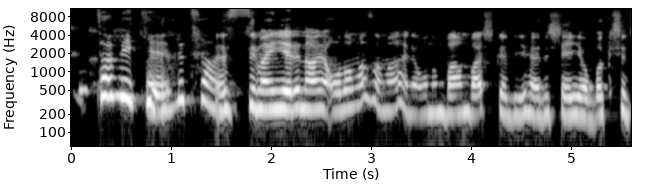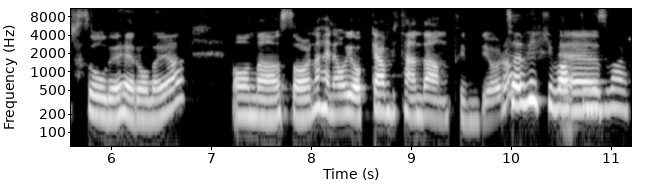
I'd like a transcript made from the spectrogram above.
tabii ki lütfen. Simay'ın yerine hani olamaz ama hani onun bambaşka bir hani şey yok bakış açısı oluyor her olaya. Ondan sonra hani o yokken bir tane daha anlatayım diyorum. Tabii ki vaktimiz ee, var.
